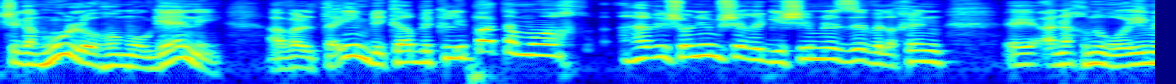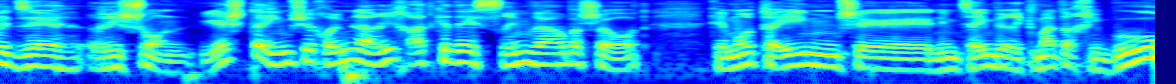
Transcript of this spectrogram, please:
שגם הוא לא הומוגני, אבל תאים בעיקר בקליפת המוח הראשונים שרגישים לזה, ולכן אה, אנחנו רואים את זה ראשון. יש תאים שיכולים להאריך עד כדי 24 שעות, כמו תאים שנמצאים ברקמת החיבור,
